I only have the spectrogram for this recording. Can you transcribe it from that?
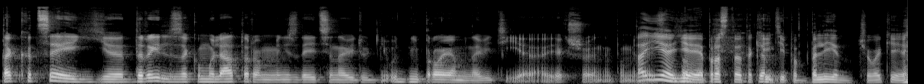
Так цей е, дриль з акумулятором, мені здається, навіть у Дніпро навіть є, якщо я не помиляюсь. Та є, є. Я просто такий, Для... типу, блін, чуваки.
